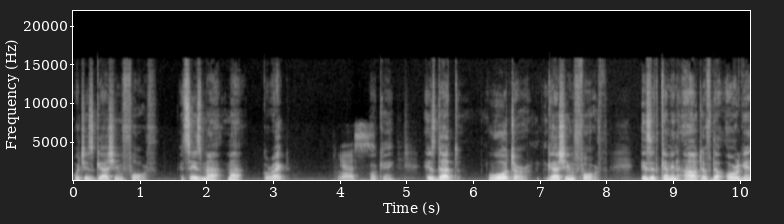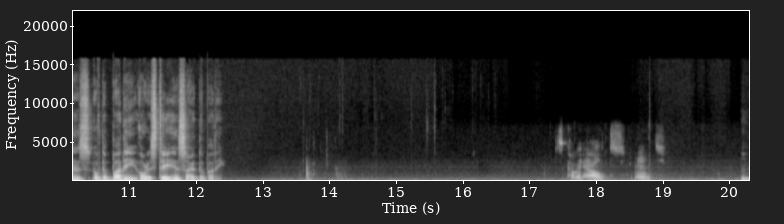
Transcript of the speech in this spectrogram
which is gushing forth? It says ma ma, correct? Yes. Okay. Is that water gushing forth? Is it coming out of the organs of the body or stay inside the body? It's coming out, right? Hmm.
